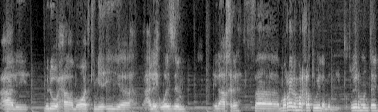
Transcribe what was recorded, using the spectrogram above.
عالي ملوحة مواد كيميائية عليه وزن إلى آخره. فمرينا مرحلة طويلة من تطوير المنتج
